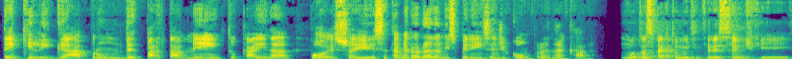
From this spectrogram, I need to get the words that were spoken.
ter que ligar para um departamento, cair na. Pô, isso aí você está melhorando a minha experiência de compra, né, cara? Um outro aspecto muito interessante que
